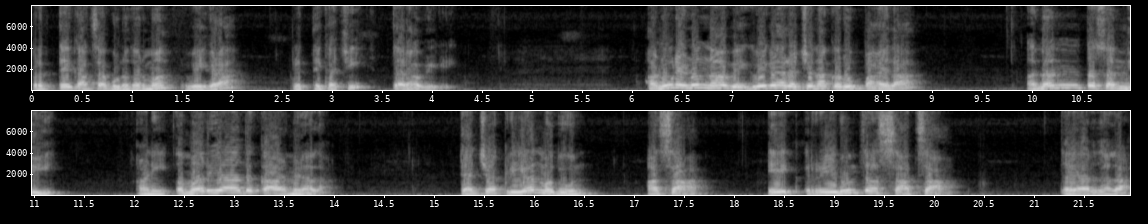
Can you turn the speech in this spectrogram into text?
प्रत्येकाचा गुणधर्म वेगळा प्रत्येकाची तरा वेगळी. अणुरेणूंना वेगवेगळ्या रचना करून पाहायला अनंत संधी आणि अमर्याद काळ मिळाला. त्यांच्या क्रियांमधून असा एक रेणूंचा साचा तयार झाला.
